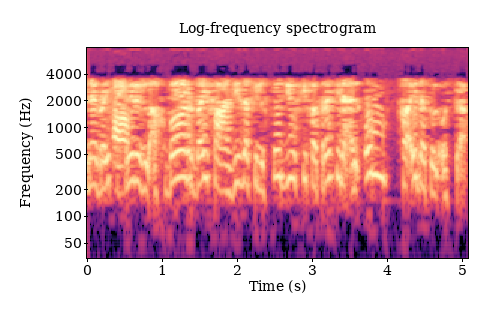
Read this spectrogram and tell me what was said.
نائب رئيس آه. تحرير الأخبار ضيفة عزيزة في الاستوديو في فترتنا الأم قائدة الأسرة.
